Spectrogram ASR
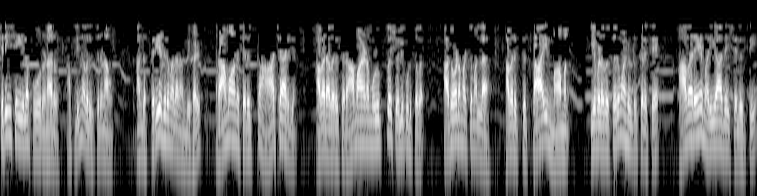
ஸ்ரீசைல பூரணர் அப்படின்னு அவருக்கு திருநாமம். அந்த பெரிய திருமல நம்பிகள் ராமானுஜருக்கு ஆச்சாரியன். அவர் அவருக்கு ராமாயணம் முழுக்க சொல்லிக் கொடுத்தவர். அதோட மட்டுமல்ல அவருக்கு தாய் மாமன். இவ்வளவு பெருமகள் இருக்கிறச்சே அவரே மரியாதை செலுத்தி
